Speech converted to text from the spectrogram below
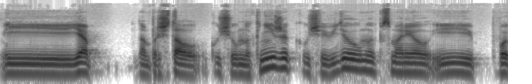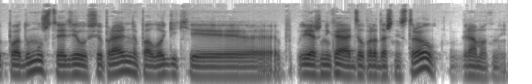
И я там прочитал кучу умных книжек, кучу видео умных посмотрел и подумал, что я делаю все правильно по логике. Я же никогда отдел продаж не строил грамотный.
